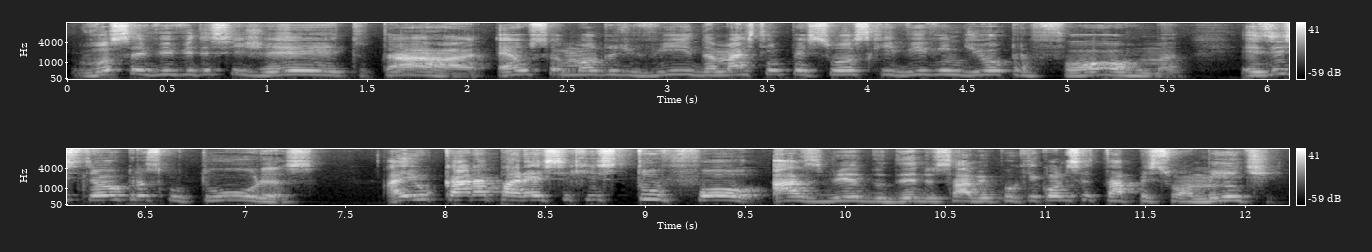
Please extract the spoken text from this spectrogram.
você vive desse jeito, tá? É o seu modo de vida, mas tem pessoas que vivem de outra forma. Existem outras culturas. Aí o cara parece que estufou as veias do dedo, sabe? Porque quando você tá pessoalmente,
